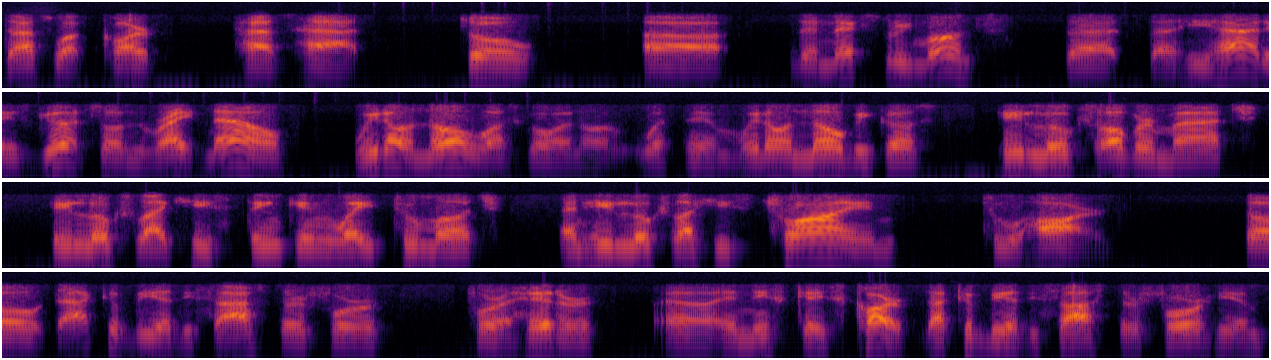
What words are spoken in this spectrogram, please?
That's what Carp has had. So uh, the next three months that that he had is good. So right now we don't know what's going on with him. We don't know because he looks overmatched. He looks like he's thinking way too much, and he looks like he's trying too hard. So that could be a disaster for for a hitter. Uh, in this case, Carp. That could be a disaster for him.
